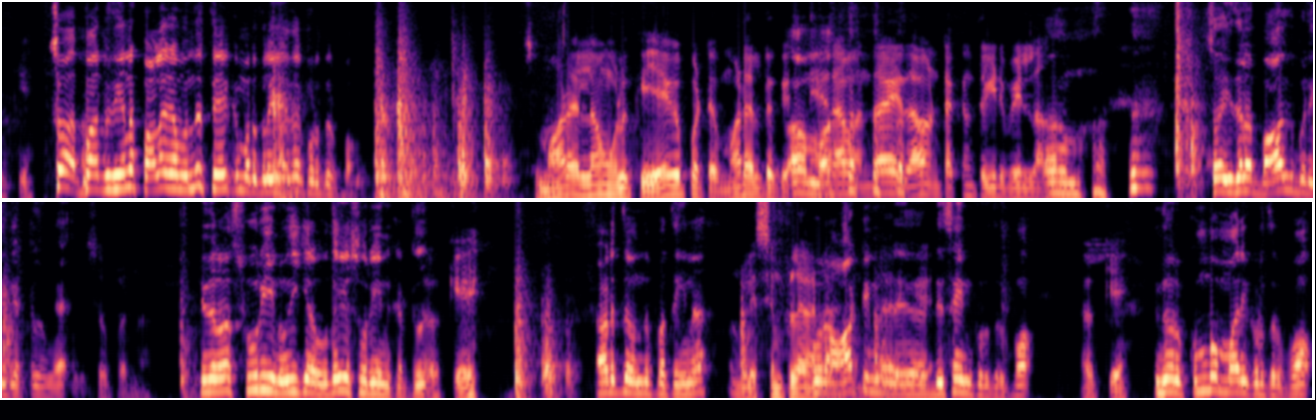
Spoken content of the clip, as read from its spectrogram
ஓகே ஸோ பார்த்தீங்கன்னா பலகை வந்து தேக்கு மரத்துலயே தான் கொடுத்துருப்போம். ஸோ மாடல் எல்லாம் உங்களுக்கு ஏகப்பட்ட மாடல் இருக்கு. ஆமா. நேரா வந்தா ஏதாவது டக்குன்னு தூக்கிட்டு போயிடலாம். ஆமா. ஸோ இதெல்லாம் பாகுபலி கட்டிலுங்க. சூப்பர்ண்ணா. இதெல்லாம் சூரியன் உதிக்கிற உதய சூரியன் கட்டில். ஓகே. அடுத்து வந்து பாத்தீங்கன்னா உங்களுக்கு சிம்பிளா ஒரு ஆட்டின் டிசைன் கொடுத்துருப்போம். ஓகே. இது ஒரு கும்பம் மாதிரி கொடுத்துருப்போம்.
